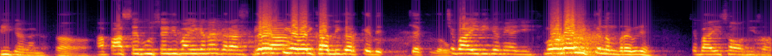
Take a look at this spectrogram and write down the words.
ਠੀਕ ਆ ਗੱਲ। ਹਾਂ। ਆ ਪਾਸੇ ਪੂਸੇ ਦੀ ਬਾਈ ਕਹਿੰਦਾ ਗਾਰੰਟੀ ਗਾਰੰਟੀ ਹੈ ਬਾਈ ਖਾਲੀ ਕਰਕੇ ਚੈੱਕ ਕਰੋ। ਚਬਾਈ ਦੀ ਕਿਵੇਂ ਆ ਜੀ? ਮੋੜਾ ਇੱਕ ਨੰਬਰ ਹੈ ਵੀਰੇ। ਚਬਾਈ 100 ਦੀ 100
